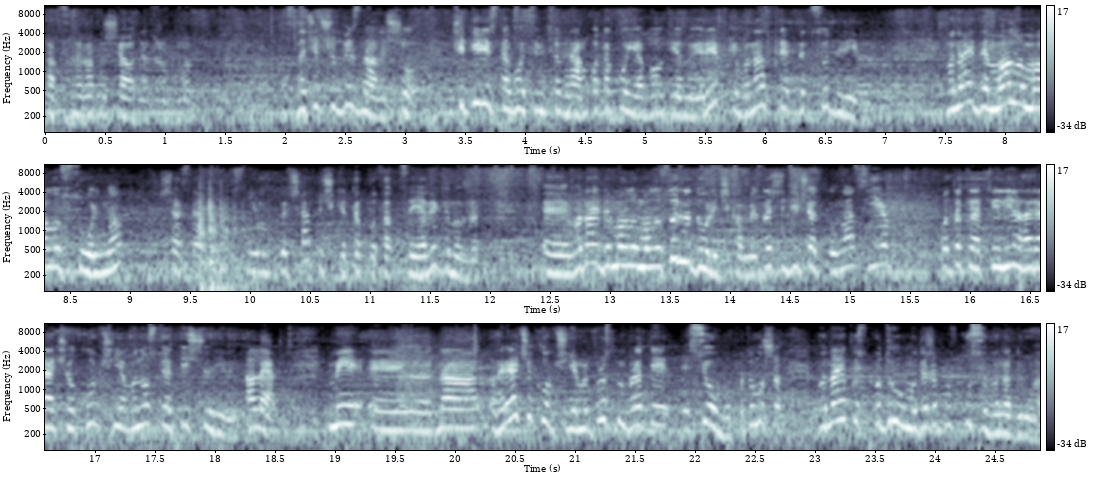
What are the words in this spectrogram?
так, це, напевно, ще одне зроблено. Значить, щоб ви знали, що 480 грам отакої обалденної рибки, вона стоїть 500 гривень. Вона йде мало-мало сольна. Зараз я зніму перчаточки, так отак це я викину вже. Е, вона йде мало-мало сольна долічками. Значить, дівчатка, у нас є отаке філе гарячого копчення, воно стоїть 1000 гривень. Але ми е, на гаряче копчення ми просимо брати сьому, тому що вона якось по-другому, навіть по вкусу вона друга.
